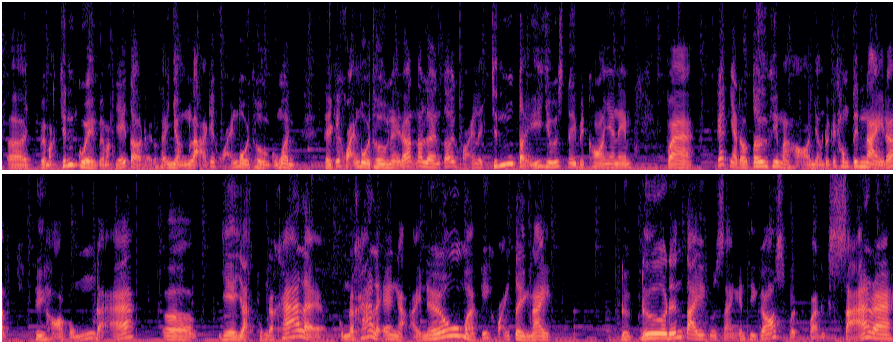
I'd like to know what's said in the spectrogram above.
uh, về mặt chính quyền về mặt giấy tờ để có thể nhận lại cái khoản bồi thường của mình. Thì cái khoản bồi thường này đó nó lên tới khoảng là 9 tỷ USD Bitcoin nha anh em. Và các nhà đầu tư khi mà họ nhận được cái thông tin này đó thì họ cũng đã uh, dè dặt cũng đã khá là cũng đã khá là e ngại nếu mà cái khoản tiền này được đưa đến tay của sàn Antigos và, và được xả ra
